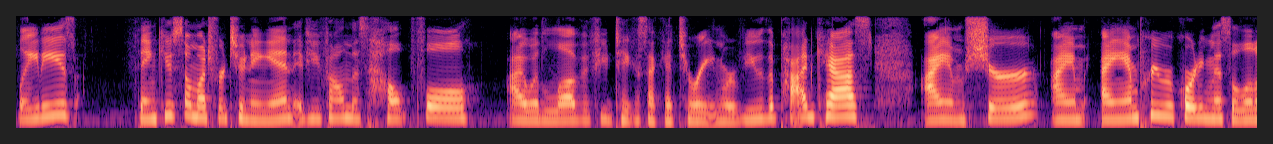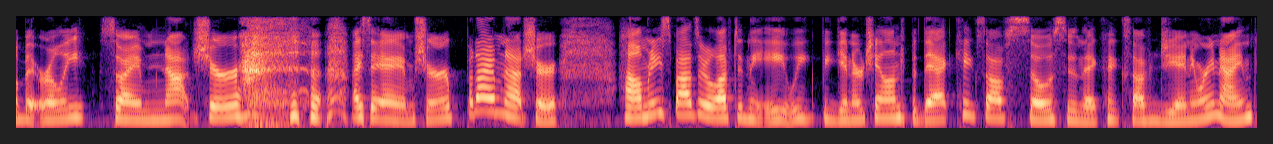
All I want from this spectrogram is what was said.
Ladies, thank you so much for tuning in. If you found this helpful, I would love if you take a second to rate and review the podcast. I am sure I am I am pre-recording this a little bit early, so I am not sure. I say I am sure, but I'm not sure how many spots are left in the 8-week beginner challenge, but that kicks off so soon. That kicks off January 9th,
